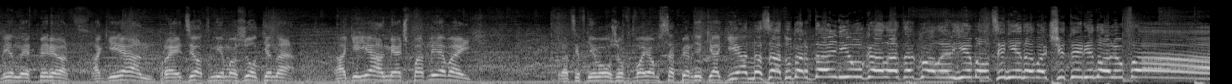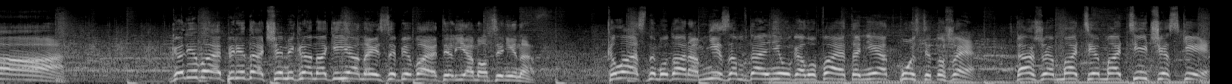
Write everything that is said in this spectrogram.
Длинный вперед. Агиян пройдет мимо Жилкина. Агиян, мяч под левой. Против него уже вдвоем соперники. Агиян назад, удар в дальний угол. Это гол Ильи Малтининова. 4-0 Уфа! Голевая передача Миграна Агияна и забивает Илья Малтининов. Классным ударом низом в дальний угол Уфа это не отпустит уже. Даже математически.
